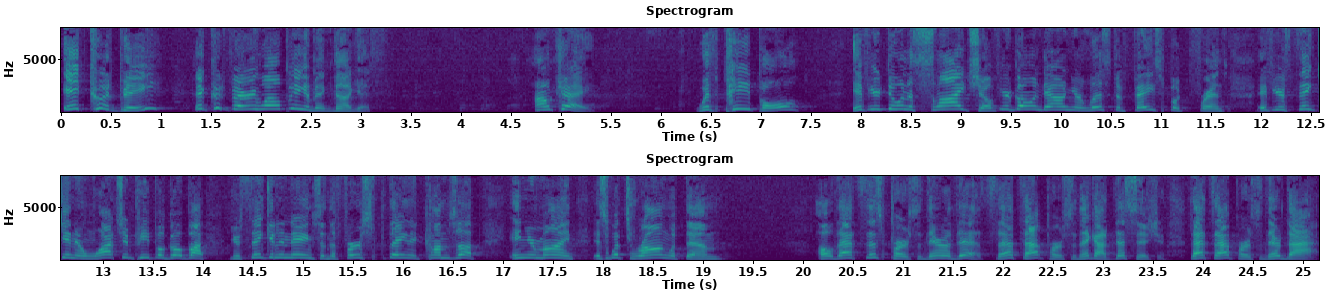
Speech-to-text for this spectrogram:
it could be it could very well be a McNugget. Okay. With people, if you're doing a slideshow, if you're going down your list of Facebook friends, if you're thinking and watching people go by, you're thinking of names, and the first thing that comes up in your mind is what's wrong with them. Oh, that's this person, they're this. That's that person, they got this issue. That's that person, they're that.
